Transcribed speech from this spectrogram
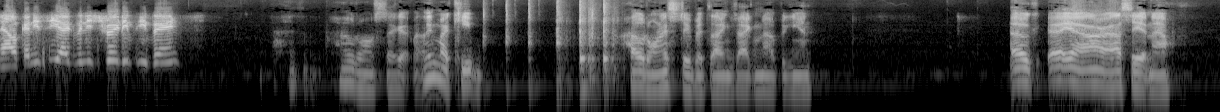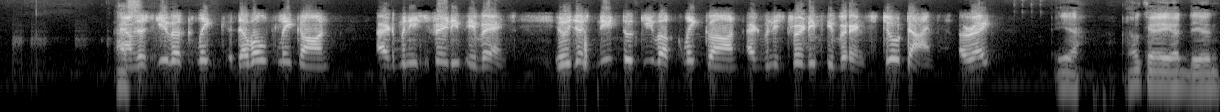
Now, can you see administrative events? Hold on a second. I think my key. Hold on, this stupid thing's acting up again. Okay, uh, yeah, all right, I see it now. I Now, just give a click, double click on administrative events. You just need to give a click on administrative events two times, alright? yeah, okay, I did.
